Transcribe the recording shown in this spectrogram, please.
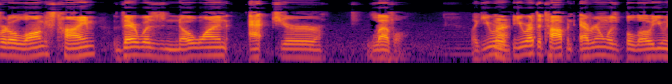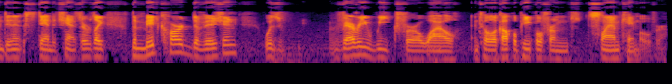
for the longest time there was no one at your level. Like you were Right. you were at the top and everyone was below you and didn't stand a chance. There was like the mid card division was very weak for a while until a couple people from Slam came over.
